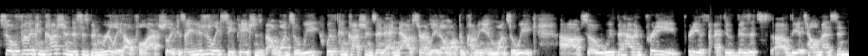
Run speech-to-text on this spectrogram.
So for the concussion, this has been really helpful actually, because I usually see patients about once a week with concussions, and, and now certainly don't want them coming in once a week. Uh, so we've been having pretty pretty effective visits uh, via telemedicine,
